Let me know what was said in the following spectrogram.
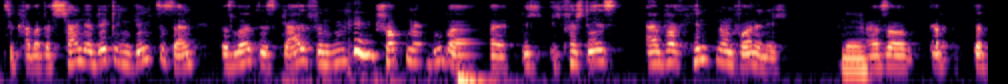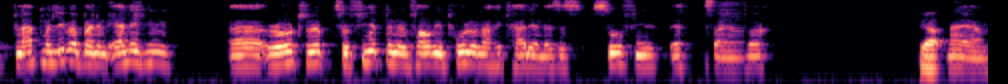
zu können? Aber das scheint ja wirklich ein Ding zu sein, dass Leute es geil finden, shoppen in Dubai. Ich, ich verstehe es einfach hinten und vorne nicht. Nee. Also da, da bleibt man lieber bei einem ehrlichen äh, Roadtrip zu vierten in einem VW Polo nach Italien. Das ist so viel besser einfach. Ja. Naja.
